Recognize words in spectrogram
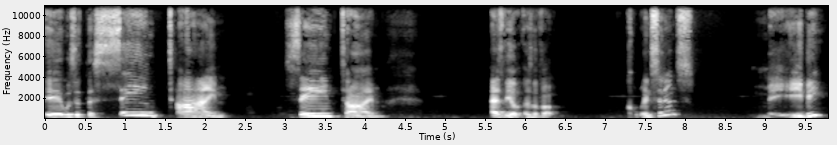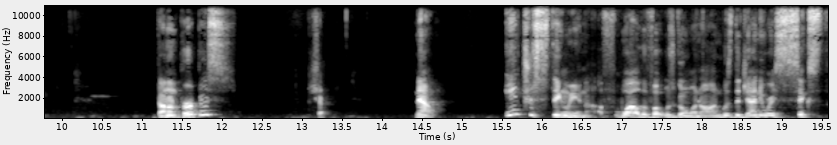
it was at the same time, same time as the as the vote. Coincidence? Maybe. Done on purpose? Sure. Now, Interestingly enough, while the vote was going on, was the January 6th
